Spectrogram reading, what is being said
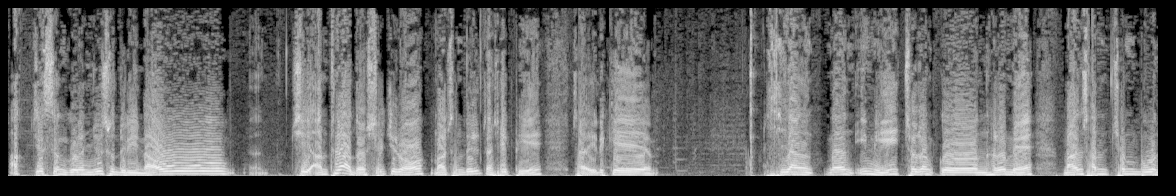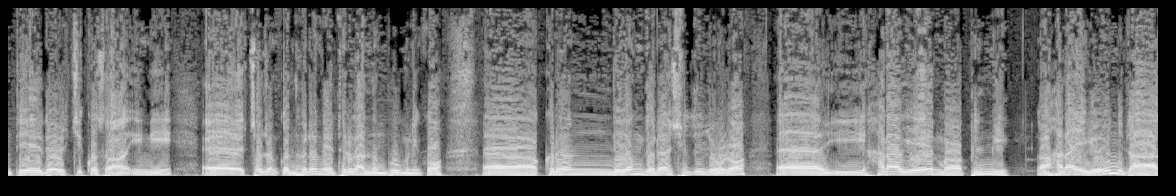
악재성 그런 뉴스들이 나오지 않더라도 실제로 말씀드렸다시피, 자, 이렇게, 시장은 이미 조정권 흐름에 13,000부분대를 찍고서 이미 에, 조정권 흐름에 들어가는 부분이고 어, 그런 내용들은 실질적으로 에, 이 하락의 뭐 빌미가 하나의 요인이다.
